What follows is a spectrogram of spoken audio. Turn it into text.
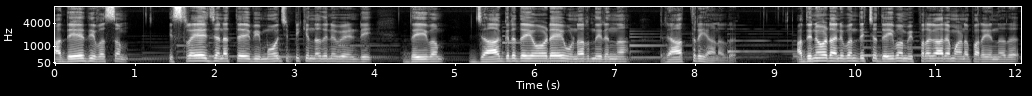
അതേ ദിവസം ഇസ്രയേൽ ജനത്തെ വിമോചിപ്പിക്കുന്നതിന് വേണ്ടി ദൈവം ജാഗ്രതയോടെ ഉണർന്നിരുന്ന രാത്രിയാണത്. അതിനോടനുബന്ധിച്ച് ദൈവം ഇപ്രകാരമാണ് പറയുന്നത്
